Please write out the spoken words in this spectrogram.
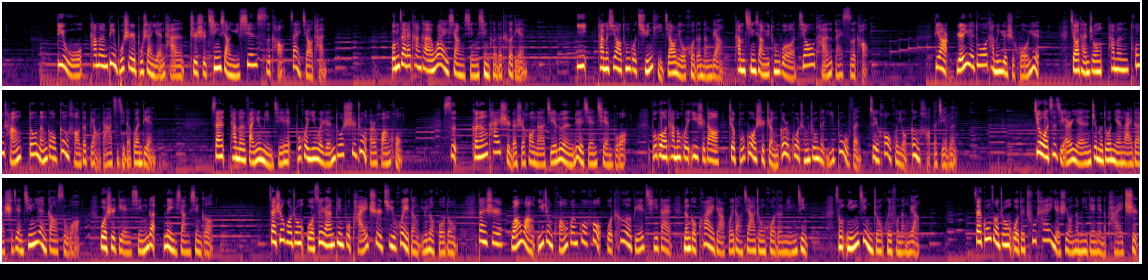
第五，他们并不是不善言谈，只是倾向于先思考再交谈。我们再来看看外向型性格的特点：一，他们需要通过群体交流获得能量。他们倾向于通过交谈来思考。第二，人越多，他们越是活跃。交谈中，他们通常都能够更好地表达自己的观点。三，他们反应敏捷，不会因为人多势众而惶恐。四，可能开始的时候呢，结论略显浅薄，不过他们会意识到这不过是整个过程中的一部分，最后会有更好的结论。就我自己而言，这么多年来的实践经验告诉我，我是典型的内向性格。在生活中，我虽然并不排斥聚会等娱乐活动，但是往往一阵狂欢过后，我特别期待能够快点回到家中获得宁静，从宁静中恢复能量。在工作中，我对出差也是有那么一点点的排斥，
